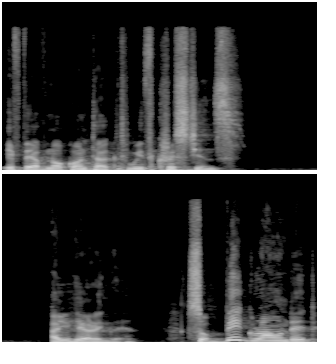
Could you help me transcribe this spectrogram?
if they have no contact with Christians? Are you hearing that? So, be grounded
